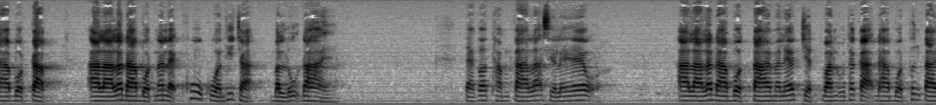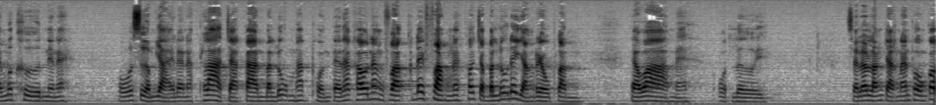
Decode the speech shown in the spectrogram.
ดาบทกับอาลาละดาบทนั่นแหละคู่ควรที่จะบรรลุได้ แต่ก็ทำกาละเสียแล้ว อาลาละดาบทตายมาแล้วเจ็ดวันอุทกะดาบทเพิ่งตายเมื่อคืนเนี่ยนะโอ้เสื่อมใหญ่แล้วนะพลาดจากการบรรลุมรรคผล แต่ถ้าเขานั่งฟังได้ฟังนะเขาจะบรรลุได้อย่างเร็วพลัน แต่ว่าแหมอดเลย เสร็จแล้วหลังจากนั้นพระองค์ก็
